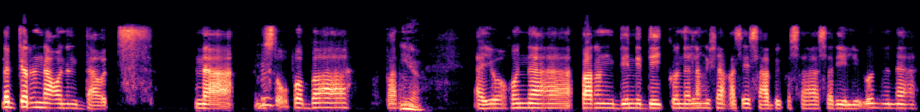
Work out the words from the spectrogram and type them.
nagkaroon na ako ng doubts na gusto ko pa ba? Parang Yeah. ayoko na, parang dinidate ko na lang siya kasi sabi ko sa sarili ko no, na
